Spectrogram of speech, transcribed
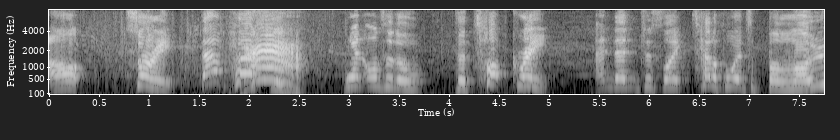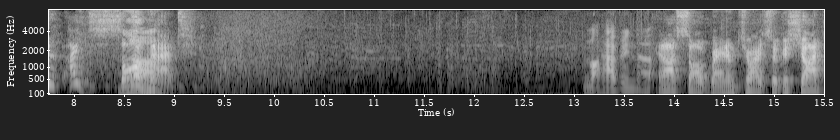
Oh, sorry. That person Ah! went onto the the top grate and then just like teleported to below. I saw Nah. that. I'm not having that. And I saw a random Drysuka shot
